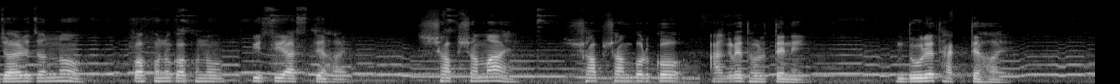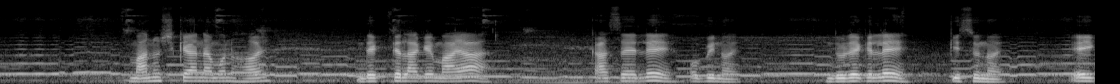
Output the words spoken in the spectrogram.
জয়ের জন্য কখনো কখনো পিছিয়ে আসতে হয়। সব সময় সব সম্পর্ক আগড়ে ধরতে নেই। দূরে থাকতে হয়। মানুষ কেন এমন হয়? দেখতে লাগে মায়া, কাছে এলে অভিনয়, দূরে গেলে কিছু নয়। এই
